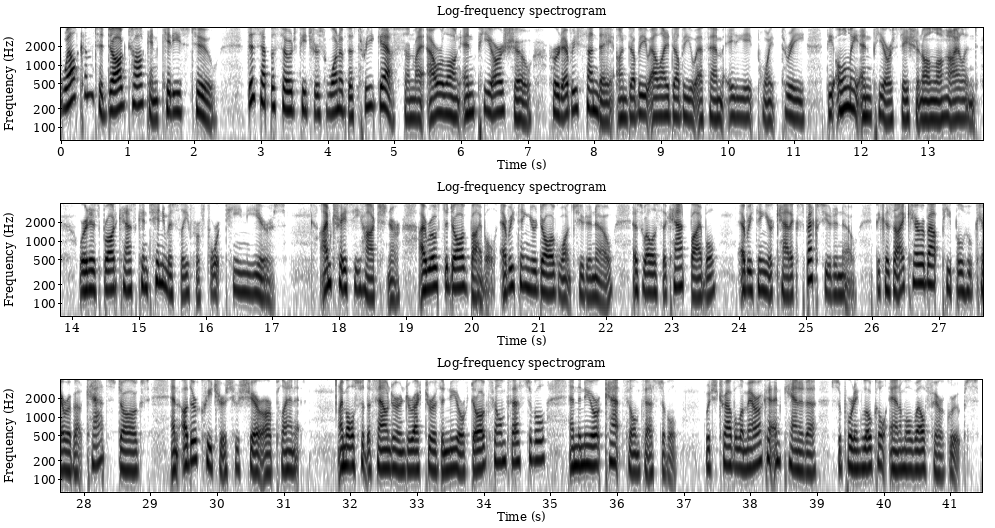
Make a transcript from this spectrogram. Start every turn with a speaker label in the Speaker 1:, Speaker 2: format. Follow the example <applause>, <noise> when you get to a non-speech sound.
Speaker 1: Welcome to Dog Talk and Kitties Too. This episode features one of the three guests on my hour long NPR show, heard every Sunday on WLIW FM 88.3, the only NPR station on Long Island, where it has broadcast continuously for 14 years. I'm Tracie Hotchner. I wrote the Dog Bible, Everything Your Dog Wants You to Know, as well as the Cat Bible, Everything Your Cat Expects You to Know, because I care about people who care about cats, dogs, and other creatures who share our planet. I'm also the founder and director of the New York Dog Film Festival and the New York Cat Film Festival, which travel America and Canada supporting local animal welfare groups.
